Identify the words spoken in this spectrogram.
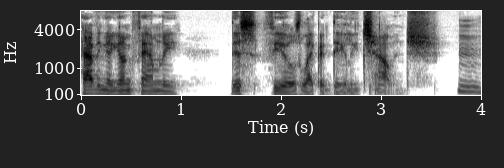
Having a young family, this feels like a daily challenge. Hmm.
